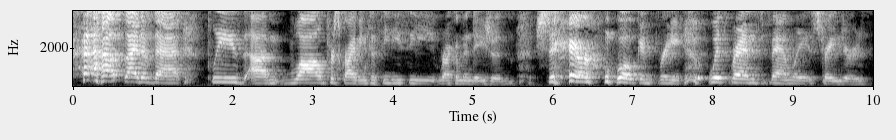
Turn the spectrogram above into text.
outside of that, please, um, while prescribing to CDC recommendations, share Woken Free with friends, family, strangers,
